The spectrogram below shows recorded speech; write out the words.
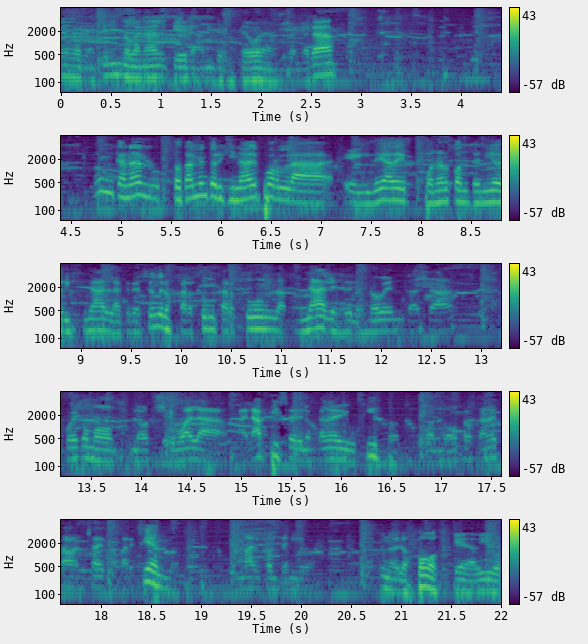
Es verdad, qué lindo canal que era antes que ahora me encantará. Un canal totalmente original por la eh, idea de poner contenido original. La creación de los cartoon cartoon a finales de los 90 ya fue como lo llevó a la- al ápice de los canales de dibujitos, cuando otros canales estaban ya desapareciendo. Mal contenido. Uno de los pocos que queda vivo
